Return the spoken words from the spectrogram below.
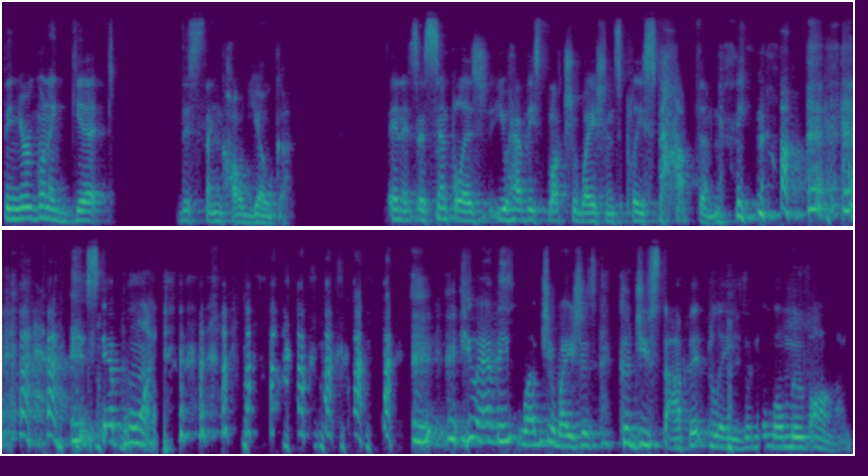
then you're going to get this thing called yoga and it's as simple as you have these fluctuations please stop them step one you have these fluctuations. Could you stop it, please? And then we'll move on.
